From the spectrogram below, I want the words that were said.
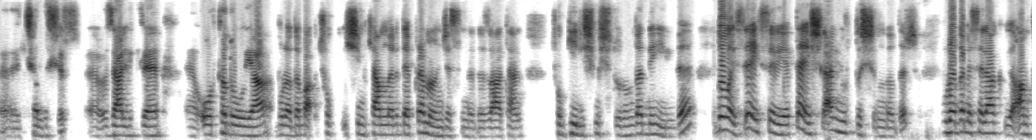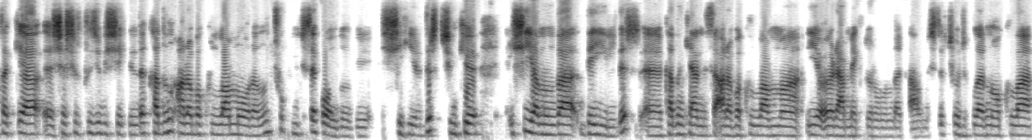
e, çalışır. E, özellikle e, Orta Doğu'ya burada çok iş imkanları deprem öncesinde de zaten çok gelişmiş durumda değildi. Dolayısıyla ekseriyette eşler yurt dışındadır. Burada mesela Antakya e, şaşırtıcı bir şekilde kadın araba kullanma oranının çok yüksek olduğu bir şehirdir. Çünkü işi yanında değildir. E, kadın kendisi araba kullanmayı öğrenmek durumunda kalmıştır. Çocuklarını okula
